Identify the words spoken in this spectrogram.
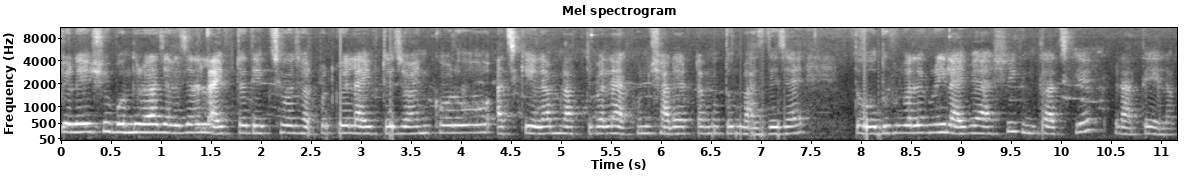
চলে এসো বন্ধুরা, যারা যারা লাইভটা দেখছ, ঝটপট করে লাইভটা জয়েন করো। আজকে এলাম রাত্রিবেলা, এখন সাড়ে আটটার মতন বাজতে যায়। তো দুপুরবেলা করেই লাইভে আসি, কিন্তু আজকে রাতে এলাম।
